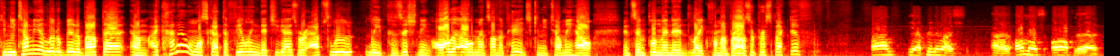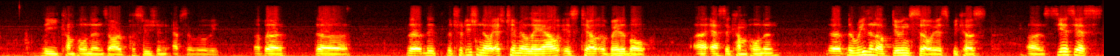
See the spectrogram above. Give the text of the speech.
can you tell me a little bit about that? Um, I kind of almost got the feeling that you guys were absolutely positioning all the elements on the page. Can you tell me how it's implemented, like from a browser perspective? Um, yeah, pretty much. Uh, almost all of the the components are positioned absolutely, uh, but the, the the the traditional HTML layout is still available uh, as a component. The the reason of doing so is because uh, CSS,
